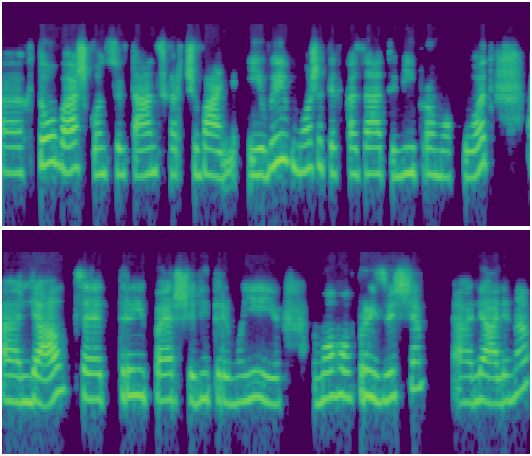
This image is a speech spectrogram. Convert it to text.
е, хто ваш консультант з харчування, і ви можете вказати мій промокод е, ЛЯЛ, це три перші літери моєї мого прізвища е, Ляліна.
